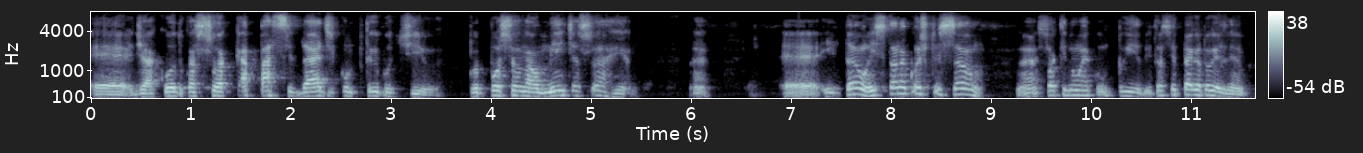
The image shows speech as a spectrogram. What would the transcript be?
é, de acordo com a sua capacidade contributiva, proporcionalmente à sua renda. Né? É, então, isso está na Constituição, né? só que não é cumprido. Então, você pega, por exemplo,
